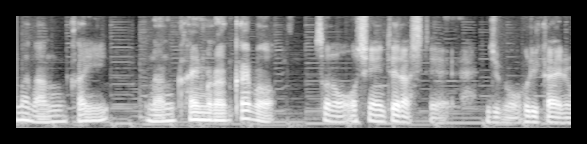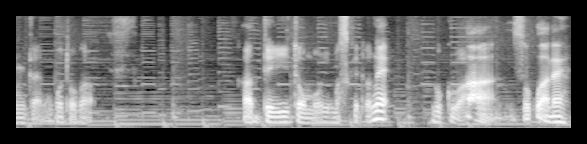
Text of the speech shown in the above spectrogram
まあ、何回、何回も何回も、その教えに照らして自分を振り返るみたいなことがあっていいと思いますけどね、僕は。まあそこはね、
